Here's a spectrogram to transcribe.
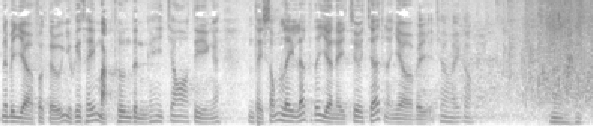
nên bây giờ phật tử nhiều khi thấy mặt thương tình cái hay cho tiền á. Thầy sống lây lất, tới giờ này chưa chết là nhờ vậy, chứ không phải không.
